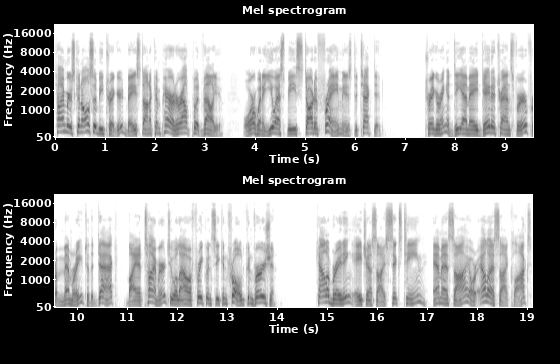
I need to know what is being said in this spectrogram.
Timers can also be triggered based on a comparator output value, or when a USB start of frame is detected triggering a DMA data transfer from memory to the DAC by a timer to allow a frequency-controlled conversion. Calibrating HSI 16, MSI, or LSI clocks,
